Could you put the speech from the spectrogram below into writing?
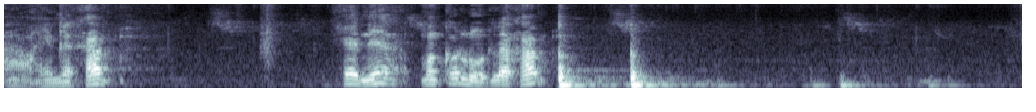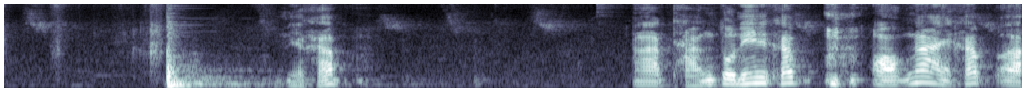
อ่าวเห็นไหมครับ แค่นี้มันก็หลุดแล้วครับ เนี่ยครับอ่าถังตัวนี้ครับ ออกง่ายครับ อ่า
